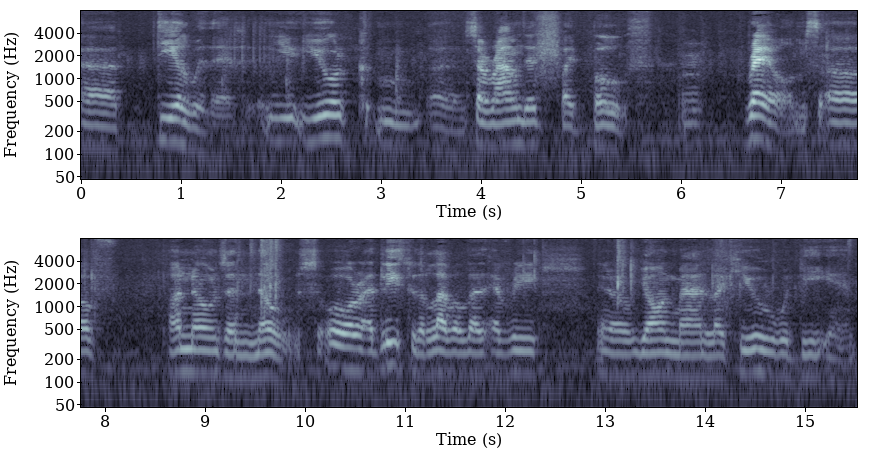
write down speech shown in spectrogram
uh, deal with it? You, you're mm, uh, surrounded by both Mm. realms of unknowns and knows, or at least to the level that every you know young man like you would be in.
